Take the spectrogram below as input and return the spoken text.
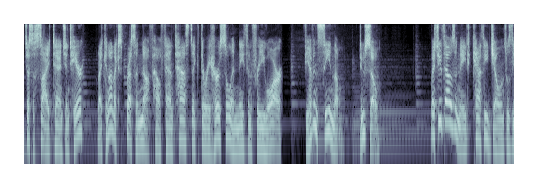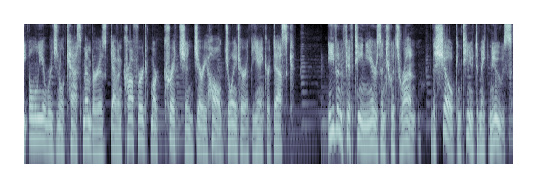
Just a side tangent here, but I cannot express enough how fantastic The Rehearsal and Nathan for You are. If you haven't seen them, do so. By 2008, Cathy Jones was the only original cast member as Gavin Crawford, Mark Critch, and Geri Hall joined her at the anchor desk. Even 15 years into its run, the show continued to make news.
